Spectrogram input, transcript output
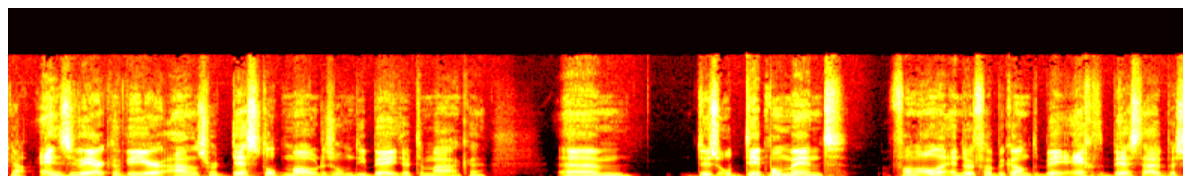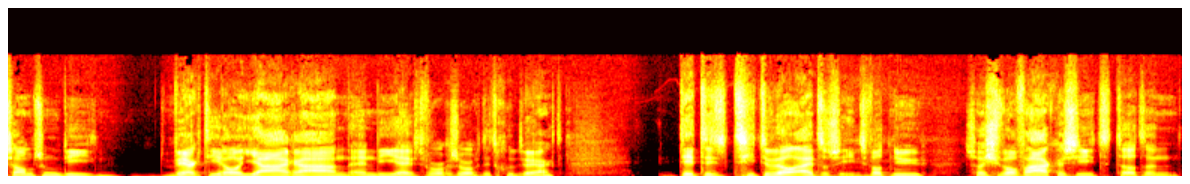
Ja. En ze werken weer aan een soort desktop modus om die beter te maken. Ehm, dus op dit moment van alle Android fabrikanten ben je echt het best uit bij Samsung. Die werkt hier al jaren aan en die heeft ervoor gezorgd dat dit goed werkt. Dit is, ziet er wel uit als iets wat nu, zoals je wel vaker ziet, dat een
